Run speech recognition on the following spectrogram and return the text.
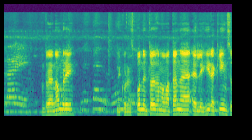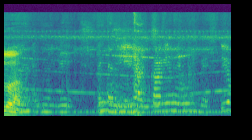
trae. No trae nombre. Le corresponde entonces a Mamatana elegir a quién se lo da. Y acá viene un vestido,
